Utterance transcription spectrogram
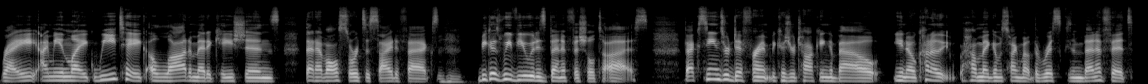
Right. I mean, like we take a lot of medications that have all sorts of side effects Mm-hmm. because we view it as beneficial to us. Vaccines are different because you're talking about, you know, kind of how Megan was talking about the risks and benefits.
